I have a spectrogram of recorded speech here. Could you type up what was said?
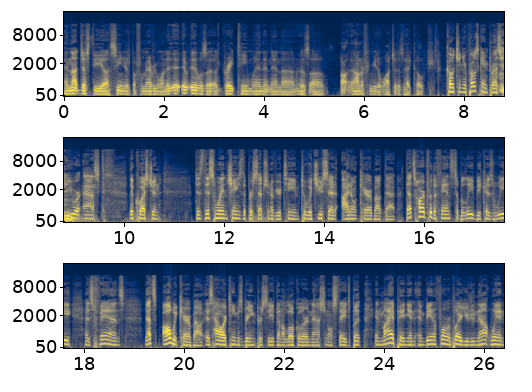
and not just the uh, seniors, but from everyone. It it, it was a, great team win, and, and uh, it was uh, an honor for me to watch it as a head coach. Coach, in your post-game presser, you were asked the question, "Does this win change the perception of your team?" To which you said, "I don't care about that." That's hard for the fans to believe because we, as fans, that's all we care about is how our team is being perceived on a local or a national stage. But in my opinion, and being a former player, you do not win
